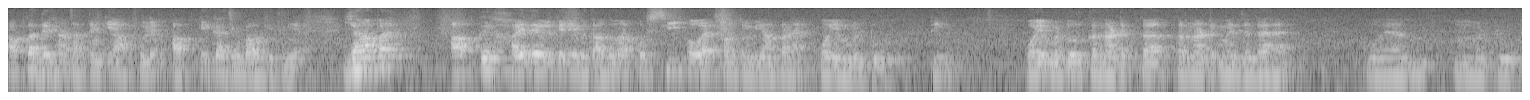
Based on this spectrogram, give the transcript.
आपका देखना चाहते हैं कि आपने, आपकी कैचिंग पावर कितनी है। यहाँ पर आपके हाई लेवल के लिए बता दूँ मैं आपको सी ओ एच का मतलब यहाँ पर है कोयम्बटूर ठीक है? कोयम्बटूर कर्नाटक का, कर्नाटक में जगह है। कोयम्बटूर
